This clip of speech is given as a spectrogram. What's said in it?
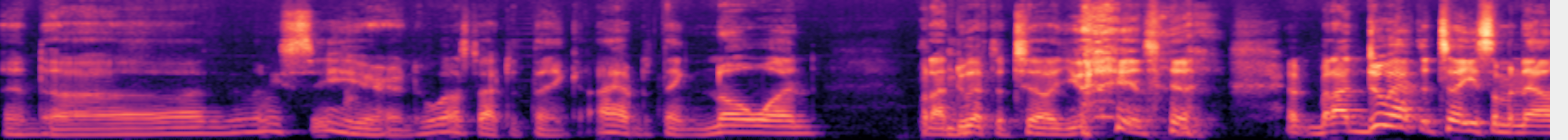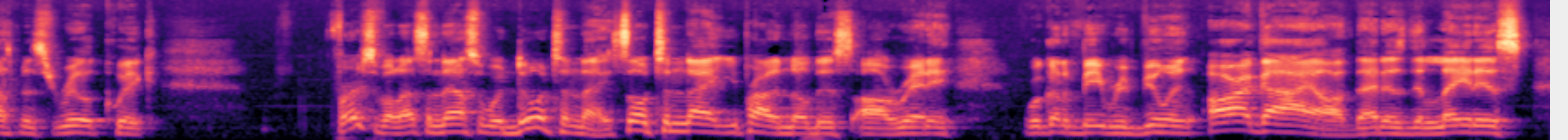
and uh, let me see here. And who else do I have to thank? I have to thank no one, but I do have to tell you. but I do have to tell you some announcements real quick. First of all, let's announce what we're doing tonight. So tonight, you probably know this already. We're going to be reviewing Argylle. That is the latest.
